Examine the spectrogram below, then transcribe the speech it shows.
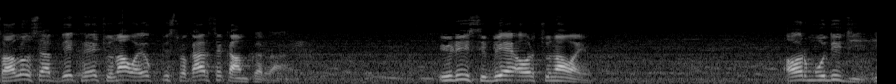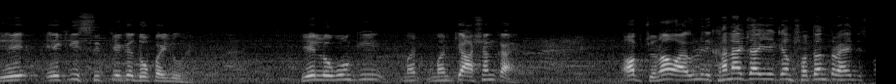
सालों से आप देख रहे हैं चुनाव आयोग किस प्रकार से काम कर रहा है। ईडी सीबीआई और चुनाव आयोग। और मोदी जी ये एक ही सिक्के के दो पहलू हैं। ये लोगों की मन, मन की आशंका है। अब चुनाव आयोग ने दिखाना चाहिए कि हम स्वतंत्र हैं निष्पक्ष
